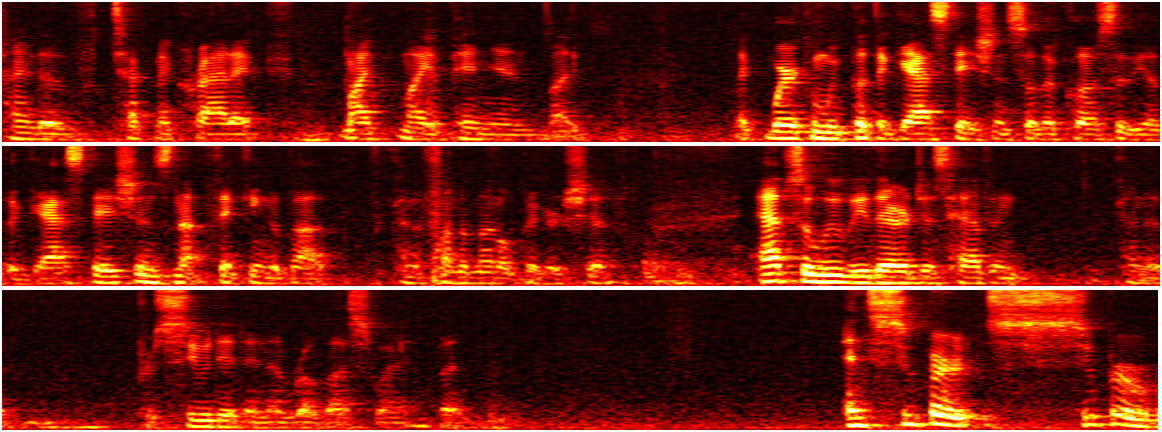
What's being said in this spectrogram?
kind of technocratic, my, my opinion, like, like where can we put the gas stations so they're close to the other gas stations, not thinking about the kind of fundamental bigger shift. Absolutely, there just haven't kind of pursued it in a robust way, but. And super, super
